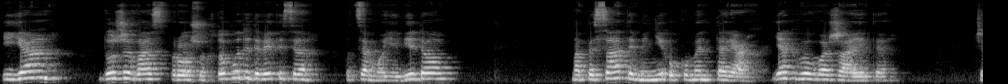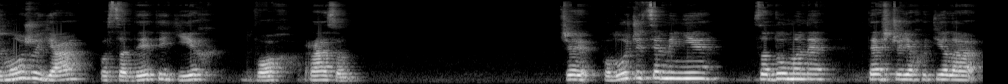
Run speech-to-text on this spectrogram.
І я дуже вас прошу, хто буде дивитися оце моє відео, написати мені у коментарях, як ви вважаєте, чи можу я посадити їх двох разом? Чи вийде мені задумане те, що я хотіла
